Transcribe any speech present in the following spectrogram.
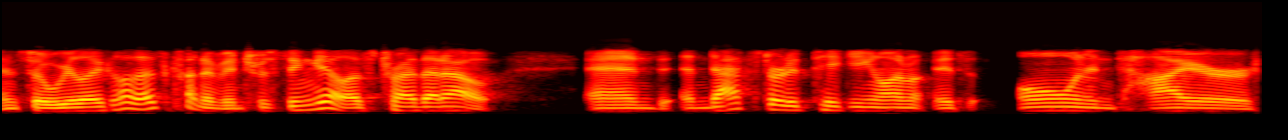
And so we are like, oh, that's kind of interesting. Yeah, let's try that out. And and that started taking on its own entire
